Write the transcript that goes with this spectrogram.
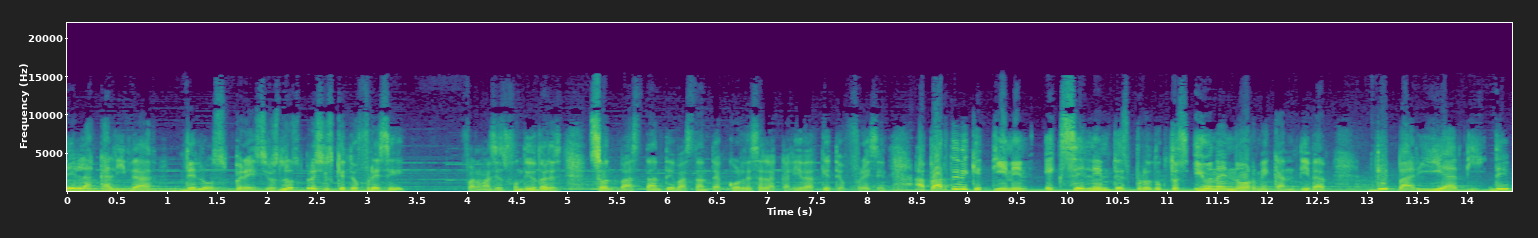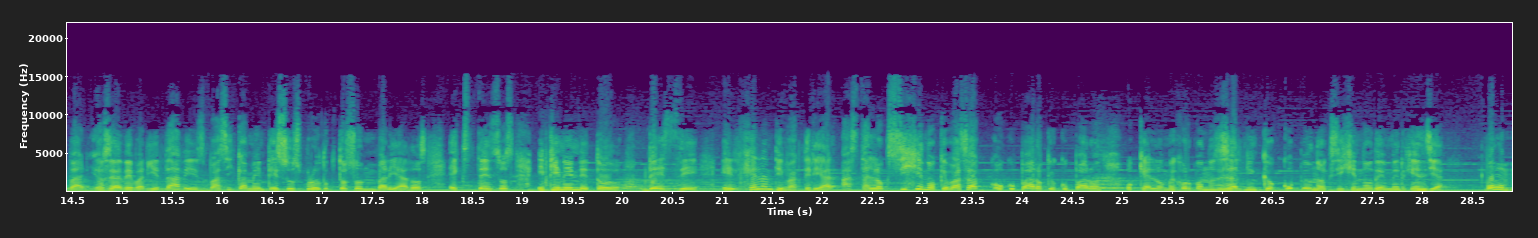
de la calidad de los precios, los precios que te ofrece farmacias fundidores son bastante, bastante acordes a la calidad que te ofrecen. Aparte de que tienen excelentes productos y una enorme cantidad de, de, o sea, de variedades. Básicamente sus productos son variados, extensos y tienen de todo. Desde el gel antibacterial hasta el oxígeno que vas a ocupar o que ocuparon o que a lo mejor conoces a alguien que ocupe un oxígeno de emergencia. ¡Boom!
